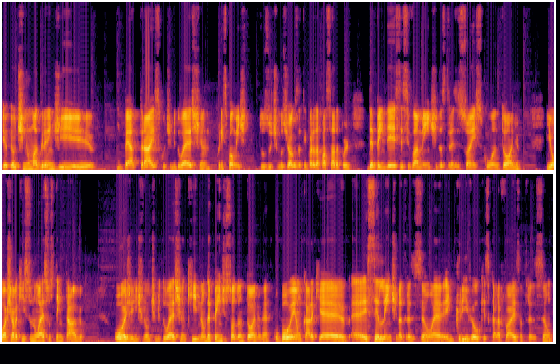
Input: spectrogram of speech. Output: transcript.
Eu, eu tinha uma grande um pé atrás com o time do West Ham, principalmente dos últimos jogos da temporada passada, por depender excessivamente das transições com o Antônio. E eu achava que isso não é sustentável. Hoje a gente vê um time do West Ham que não depende só do Antônio, né? O Bowen é um cara que é, é, excelente na transição, é incrível o que esse cara faz na transição.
